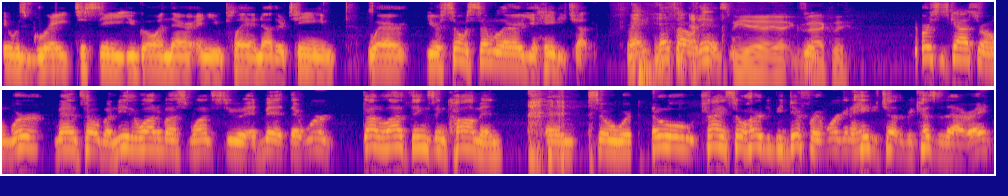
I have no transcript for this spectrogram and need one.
it was great to see you go in there and you play another team where you're so similar, you hate each other, right? That's how it is. Yeah, yeah, exactly. We're Saskatchewan, we're Manitoba. Neither one of us wants to admit that we're got a lot of things in common, and so we're so trying so hard to be different. We're going to hate each other because of that, right?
